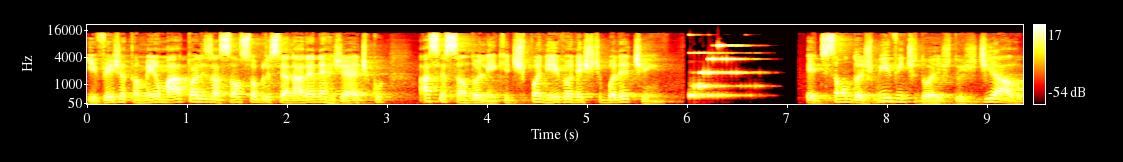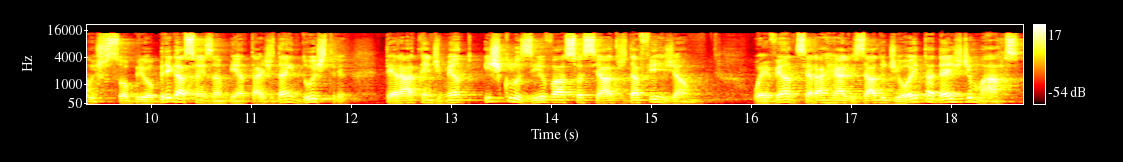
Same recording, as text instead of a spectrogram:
e veja também uma atualização sobre o cenário energético acessando o link disponível neste boletim. Edição 2022 dos Diálogos sobre Obrigações Ambientais da Indústria terá atendimento exclusivo a associados da Firjam. O evento será realizado de 8 a 10 de março,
